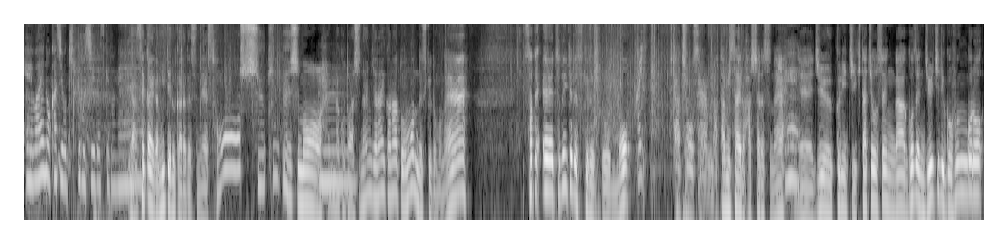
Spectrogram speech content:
平和への舵を切ってほしいですけどねいや、世界が見てるからですね、そう習近平氏も変なことはしないんじゃないかなと思うんですけどもね。さて、えー続いてですけれども、はい北朝鮮、またミサイル発射ですね。えー19日、北朝鮮が午前11時5分頃、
